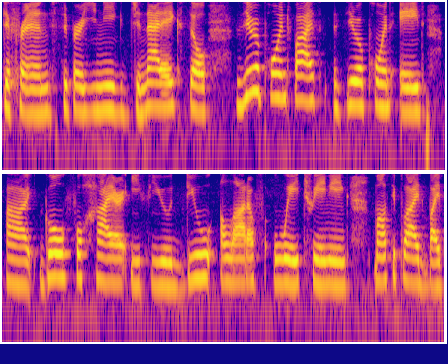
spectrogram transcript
different, super unique genetics. So 0.5, 0.8, uh, go for higher if you do a lot of weight training multiplied by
